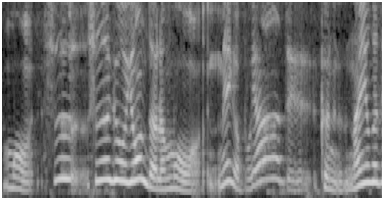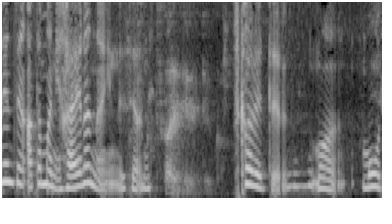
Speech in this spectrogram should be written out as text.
もう数数行読んだらもう目がぼやーってくるんです。内容が全然頭に入らないんですよね。疲れてるって疲れてる。もうもう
